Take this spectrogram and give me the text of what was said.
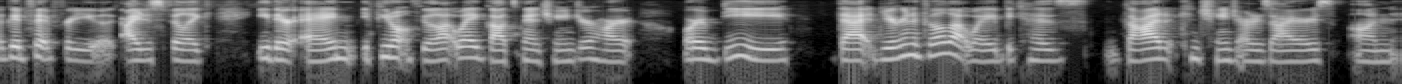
a good fit for you. Like, I just feel like either A, if you don't feel that way, God's going to change your heart or B, that you're going to feel that way because God can change our desires on,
